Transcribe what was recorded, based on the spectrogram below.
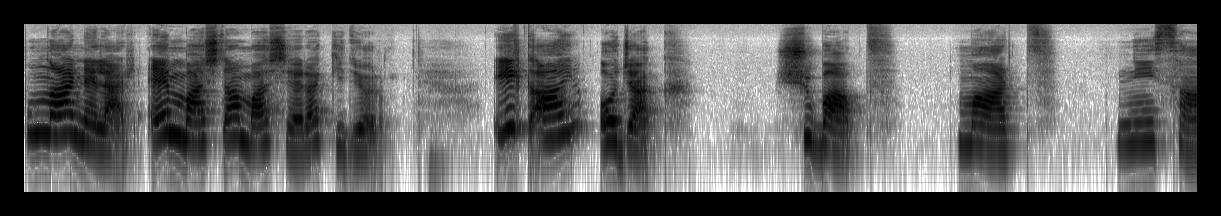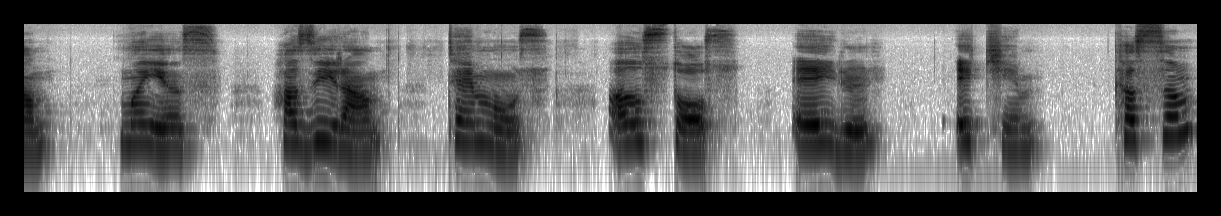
Bunlar neler? En baştan başlayarak gidiyorum. İlk ay Ocak, Şubat, Mart, Nisan, Mayıs, Haziran, Temmuz, Ağustos, Eylül, Ekim, Kasım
